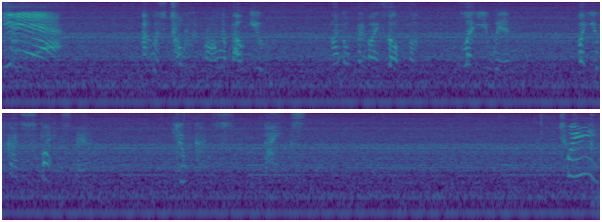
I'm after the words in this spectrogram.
Yeah! I was totally wrong about you. I opened myself up, let you in. But you've got spikes, man. You've got spikes. Tweek!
